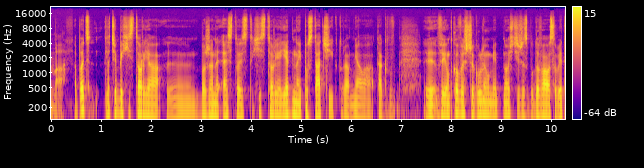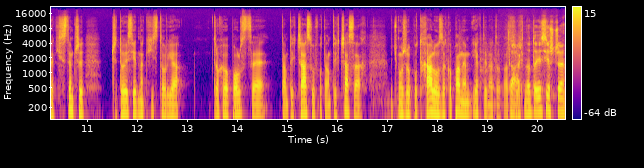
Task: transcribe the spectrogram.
ma. A powiedz, dla ciebie historia y, Bożeny S. to jest historia jednej postaci, która miała tak y, wyjątkowe, szczególne umiejętności, że zbudowała sobie taki system, czy, czy to jest jednak historia trochę o Polsce tamtych czasów, o tamtych czasach? Być może o Podhalu, o Zakopanem. Jak ty na to patrzysz? Tak, no to jest jeszcze,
